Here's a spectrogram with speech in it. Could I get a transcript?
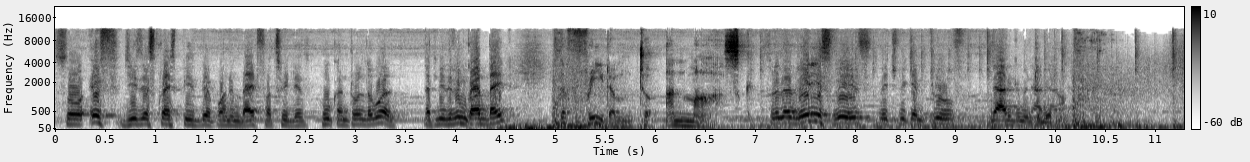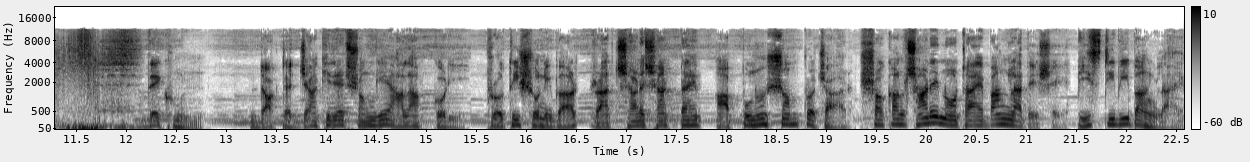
so if Jesus Christ, peace be upon him, died for three days, who controlled the world? That means even God died? the freedom to unmask So there are various ways which we can prove the argument to be wrong. দেখুন ডক্টর জাকিরের সঙ্গে আলাপ করি প্রতি শনিবার রাত সাড়ে সাতটায় আপ পুনঃ সম্প্রচার সকাল সাড়ে নটায় বাংলাদেশে পিস টিভি বাংলায়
